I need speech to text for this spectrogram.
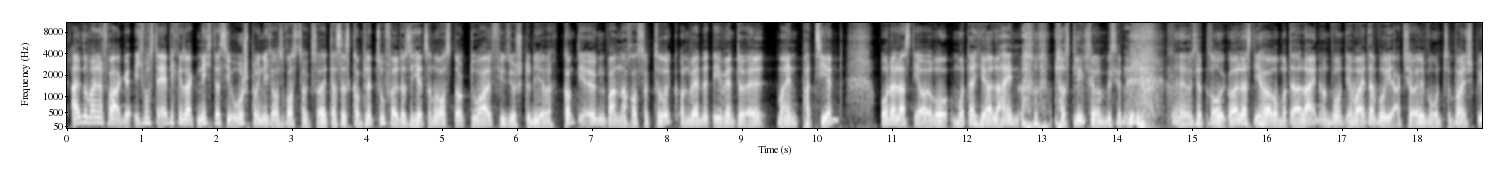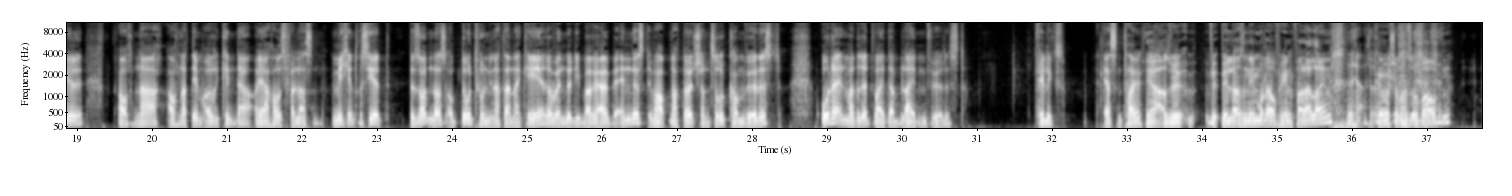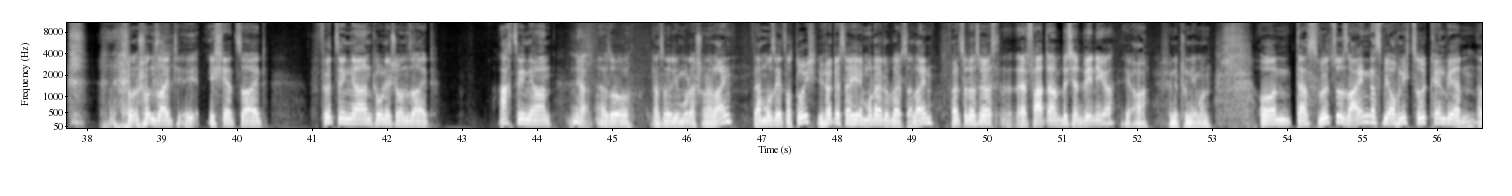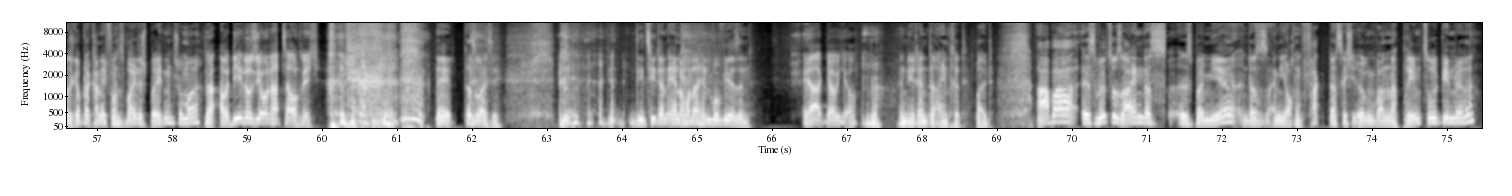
Also meine Frage. Ich wusste ehrlich gesagt nicht, dass ihr ursprünglich aus Rostock seid. Das ist komplett Zufall, dass ich jetzt in Rostock Dualphysio studiere. Kommt ihr irgendwann nach Rostock zurück und werdet eventuell mein Patient? Oder lasst ihr eure Mutter hier allein? das klingt ja ein bisschen, äh, ein bisschen traurig. Oder lasst ihr eure Mutter allein und wohnt ihr weiter, wo ihr aktuell wohnt? Zum Beispiel auch nach, auch nachdem eure Kinder euer Haus verlassen. Mich interessiert besonders, ob du, Toni, nach deiner Karriere, wenn du die Real beendest, überhaupt nach Deutschland zurückkommen würdest oder in Madrid weiter bleiben würdest. Felix, ersten Teil. Ja, also wir, wir wir lassen die Mutter auf jeden Fall allein, ja, können wir schon mal so behaupten. schon, schon seit, ich jetzt seit 14 Jahren, Toni schon seit 18 Jahren. ja. Also lassen wir die Mutter schon allein. Da muss sie jetzt auch durch. Ihr hört es ja hier, Mutter, du bleibst allein, falls du das hörst. Der Vater ein bisschen weniger. Ja, findet schon jemand. Und das wird so sein, dass wir auch nicht zurückkehren werden. Also ich glaube, da kann ich für uns beide sprechen schon mal. Ja, aber die Illusion hat sie auch nicht. Nee, das weiß ich. Die, die, die zieht dann eher nochmal dahin, wo wir sind. Ja, glaube ich auch. Ja, wenn die Rente eintritt, bald. Aber es wird so sein, dass es bei mir, das ist eigentlich auch ein Fakt, dass ich irgendwann nach Bremen zurückgehen werde.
